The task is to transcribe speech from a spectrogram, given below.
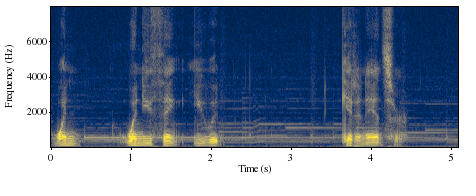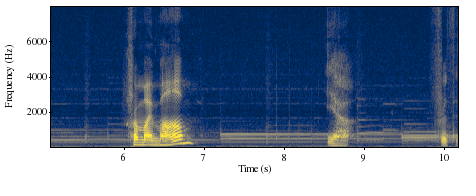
when when you think you would get an answer? From my mom? Yeah. For the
